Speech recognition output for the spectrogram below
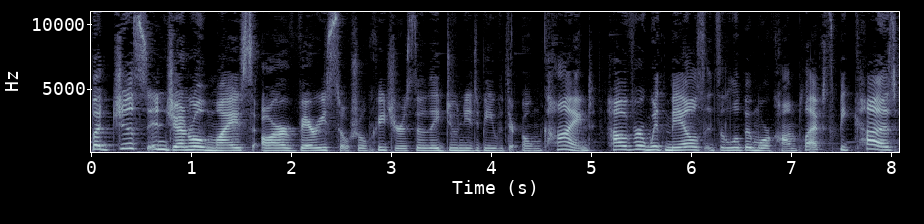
But just in general, mice are very social creatures, so they do need to be with their own kind. However, with males, it's a little bit more complex because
